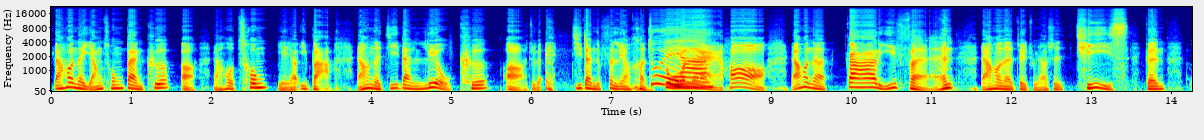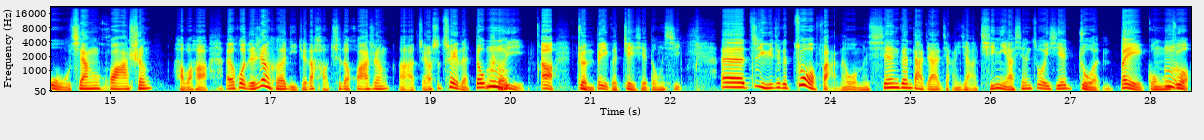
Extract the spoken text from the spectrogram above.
然后呢，洋葱半颗啊，然后葱也要一把，然后呢，鸡蛋六颗啊，这个哎，鸡蛋的分量很多呢，哈。然后呢，咖喱粉，然后呢，最主要是 cheese 跟五香花生，好不好？呃，或者任何你觉得好吃的花生啊，只要是脆的都可以啊，准备一个这些东西。呃，至于这个做法呢，我们先跟大家讲一讲，请你要先做一些准备工作。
